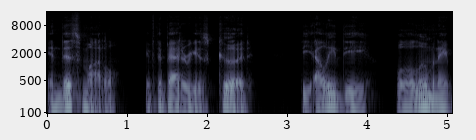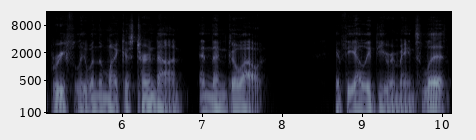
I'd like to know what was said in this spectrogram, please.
In this model, if the battery is good, the LED will illuminate briefly when the mic is turned on and then go out. If the LED remains lit,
